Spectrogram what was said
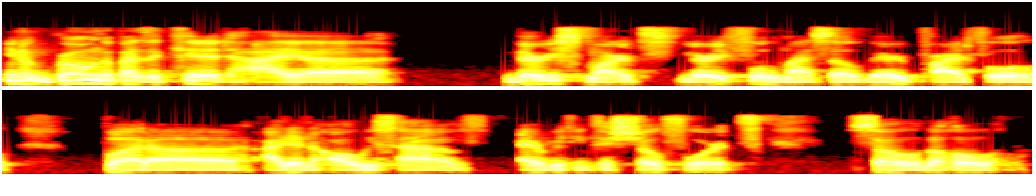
you know, growing up as a kid, I uh very smart, very full of myself, very prideful, but uh, I didn't always have everything to show for it. So the whole,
